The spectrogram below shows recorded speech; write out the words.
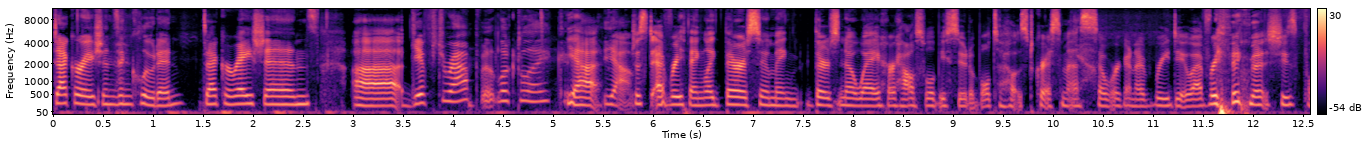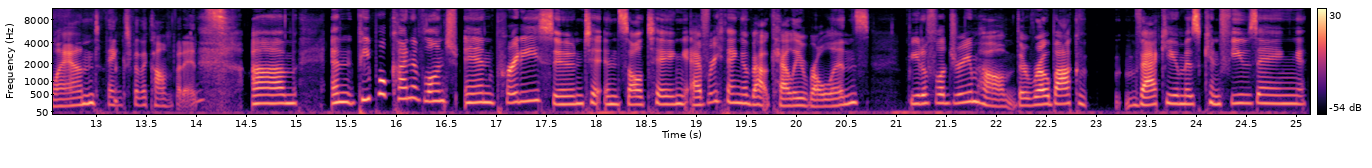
Decorations included. Decorations, uh, Gift wrap, it looked like. yeah, Yeah. just everything. Like they're assuming there's no way her house will be suitable to host Christmas, so we're gonna redo everything that she's planned. Thanks for the confidence. Um, and people kind of launch in pretty soon to insulting everything about Kelly Rowland's beautiful dream home. The robot vacuum is confusing.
